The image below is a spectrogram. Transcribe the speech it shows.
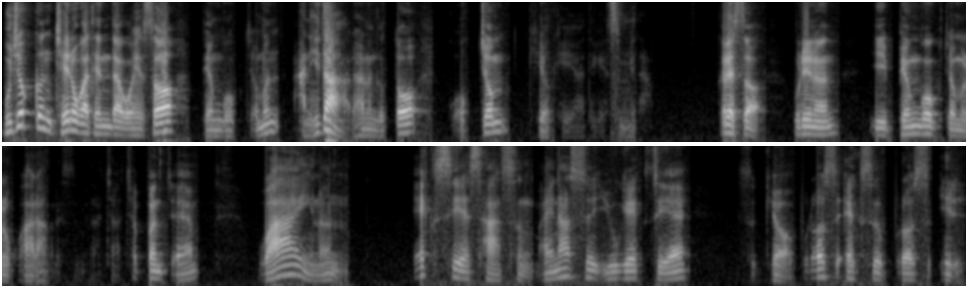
무조건 제로가 된다고 해서 변곡점은 아니다 라는 것도 꼭 좀 기억해야 되겠습니다. 그래서 우리는 이 변곡점을 구하라 그랬습니다. 자, 첫 번째 y는 x의 4승 마이너스 6x의 스퀘어 플러스 x 플러스 1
